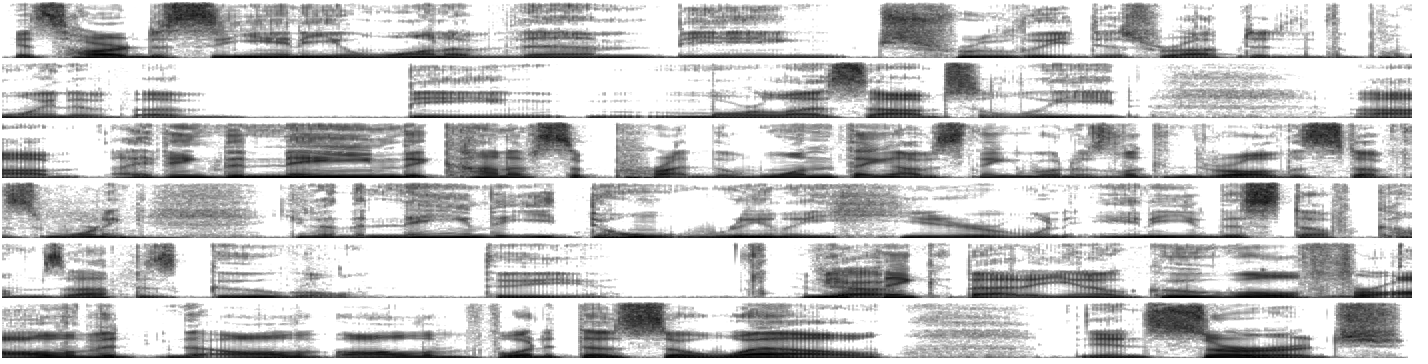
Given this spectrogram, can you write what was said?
It's hard to see any one of them being truly disrupted to the point of, of being more or less obsolete. Um, I think the name that kind of surprised the one thing I was thinking when I was looking through all this stuff this morning, you know, the name that you don't really hear when any of this stuff comes up is Google, do you? I mean, yeah. think about it. You know, Google for all of it, all of all of what it does so well in search,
